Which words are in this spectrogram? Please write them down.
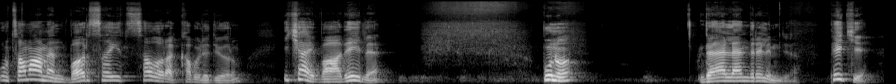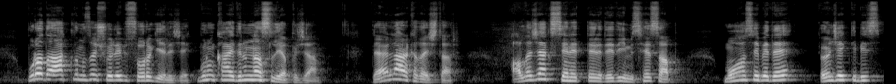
bunu tamamen varsayımsal olarak kabul ediyorum. 2 ay vadeyle bunu değerlendirelim diyor. Peki burada aklımıza şöyle bir soru gelecek. Bunun kaydını nasıl yapacağım? Değerli arkadaşlar alacak senetleri dediğimiz hesap muhasebede öncelikle biz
